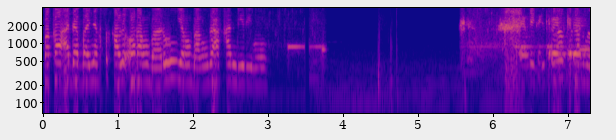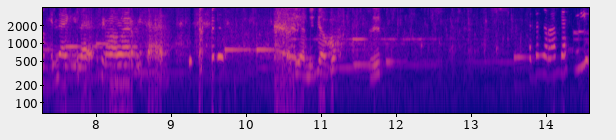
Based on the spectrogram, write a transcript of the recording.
bakal ada banyak sekali orang baru yang bangga akan dirimu MC keren keren gila gila terima War bisaan. Tadi yang ini apa? Lin? kedengeran gak sih?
